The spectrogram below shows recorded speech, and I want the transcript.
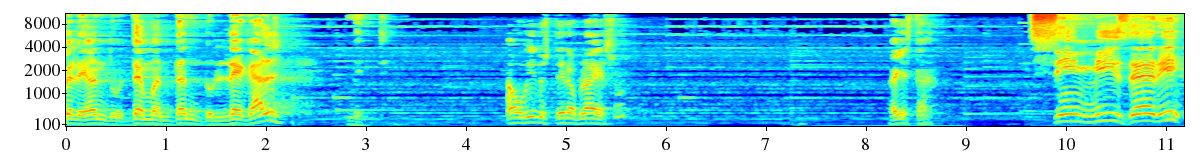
peleando, demandando legalmente. ¿Ha oído usted hablar eso? Ahí está. Sin misericordia.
